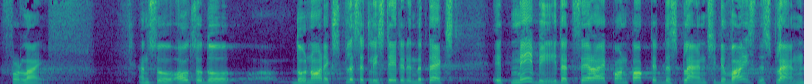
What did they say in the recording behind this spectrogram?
for life. And so, also, though, though not explicitly stated in the text, it may be that Sarai concocted this plan, she devised this plan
